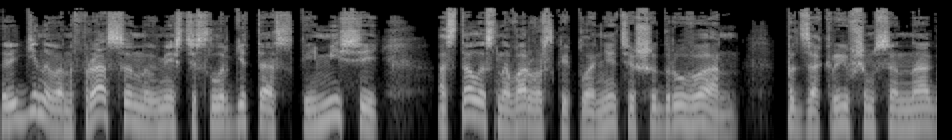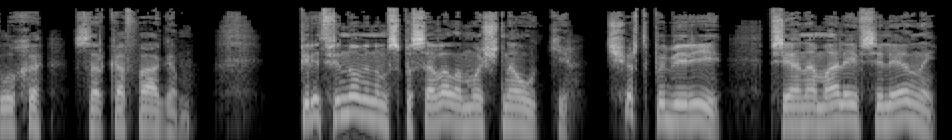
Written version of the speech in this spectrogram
Регина Ван Фрассен вместе с Ларгитасской миссией осталась на варварской планете Шедруван под закрывшимся наглухо саркофагом. Перед феноменом спасовала мощь науки. Черт побери, все аномалии Вселенной.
